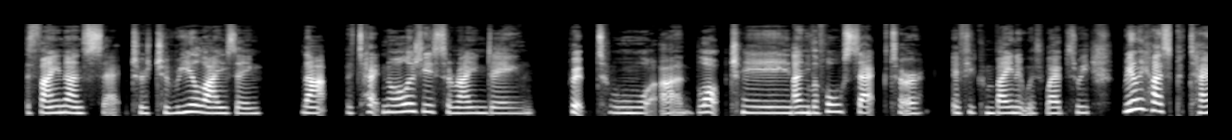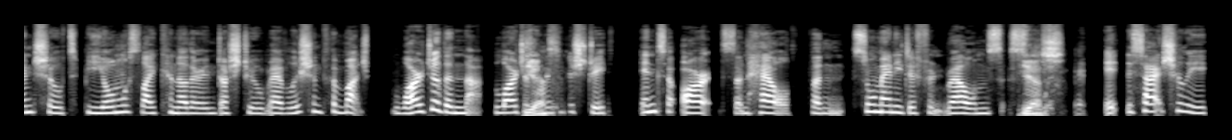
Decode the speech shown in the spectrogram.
the finance sector to realizing that the technology surrounding crypto and blockchain and the whole sector if you combine it with Web3, really has potential to be almost like another industrial revolution, but much larger than that, larger yes. than industry, into arts and health and so many different realms. So yes. It, it's actually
